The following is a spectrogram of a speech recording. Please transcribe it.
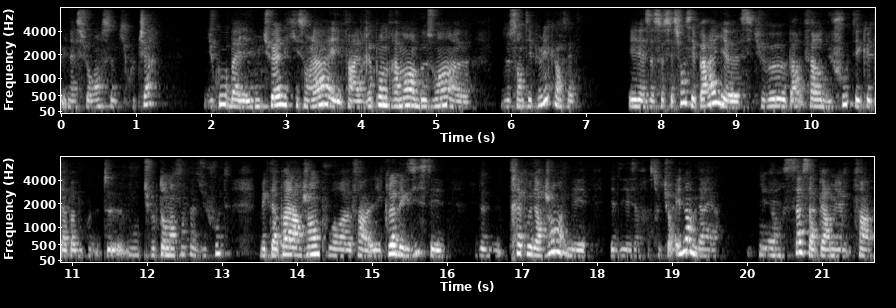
une assurance qui coûte cher. Et du coup, bah, il y a les mutuelles qui sont là et elles répondent vraiment à un besoin de santé publique en fait. Et les associations, c'est pareil. euh, si tu veux faire du foot et que t'as pas beaucoup de, ou tu veux que ton enfant fasse du foot, mais que t'as pas l'argent pour, euh, enfin, les clubs existent et tu donnes très peu d'argent, mais il y a des infrastructures énormes derrière. Et donc ça, ça permet, enfin,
